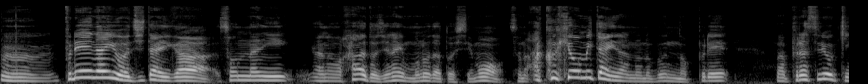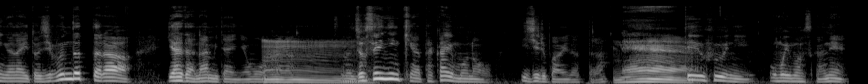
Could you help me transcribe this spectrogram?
うん、プレイ内容自体がそんなにあのハードじゃないものだとしてもその悪評みたいなのの分のプレイ、まあ、プラス料金がないと自分だったら嫌だなみたいに思ううからん。その女性人気が高いものをいじる場合だったらねえ。っていう風に思いますかね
